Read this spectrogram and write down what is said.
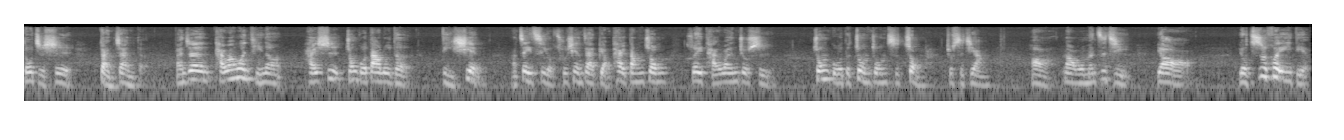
都只是短暂的。反正台湾问题呢，还是中国大陆的底线。啊，这一次有出现在表态当中，所以台湾就是中国的重中之重，就是这样。好，那我们自己要有智慧一点。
